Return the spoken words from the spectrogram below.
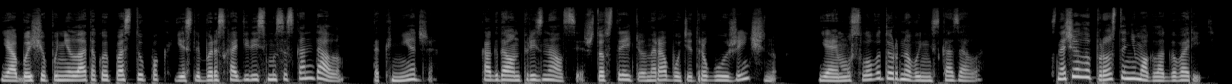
Я бы еще поняла такой поступок, если бы расходились мы со скандалом. Так нет же. Когда он признался, что встретил на работе другую женщину, я ему слова дурного не сказала. Сначала просто не могла говорить.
